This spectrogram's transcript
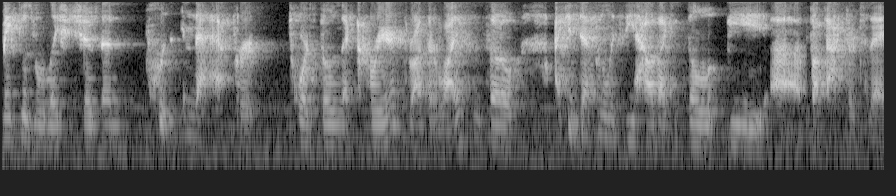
make those relationships and put in that effort towards building that career throughout their life. And so I can definitely see how that can still be uh, a factor today.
